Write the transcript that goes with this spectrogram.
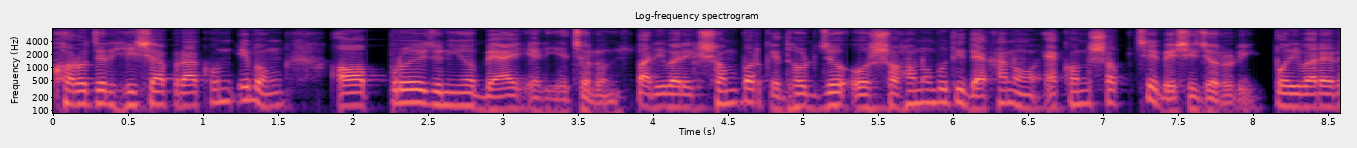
খরচের হিসাব রাখুন এবং অপ্রয়োজনীয় ব্যয় এড়িয়ে চলুন। পারিবারিক সম্পর্কে ধৈর্য ও সহানুভূতি দেখানো এখন সবচেয়ে বেশি জরুরি। পরিবারের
